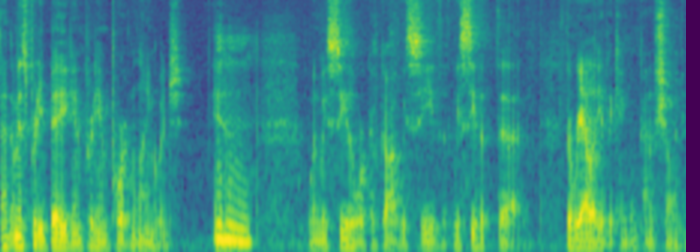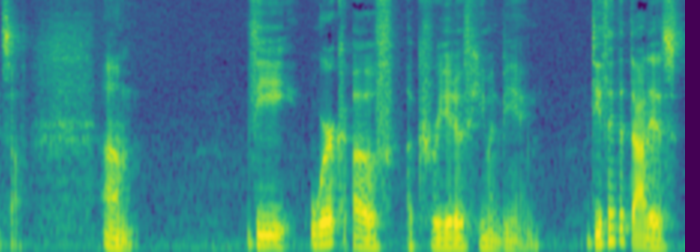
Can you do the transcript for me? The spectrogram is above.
I mean, it's pretty big and pretty important language. And mm-hmm. when we see the work of God, we see that we see that the the reality of the kingdom kind of showing itself. Um, the work of a creative human being. Do you think that that is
